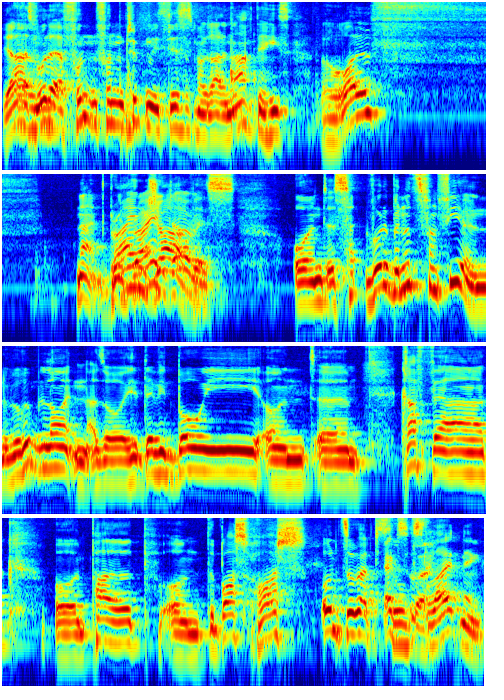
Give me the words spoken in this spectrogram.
Ja, Ähm. es wurde erfunden von einem Typen, ich lese es mal gerade nach, der hieß Rolf. Nein, Brian, Brian Jarvis. Jarvis. Und es wurde benutzt von vielen berühmten Leuten, also David Bowie und ähm, Kraftwerk und Pulp und The Boss Hoss und sogar Texas Super. Lightning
